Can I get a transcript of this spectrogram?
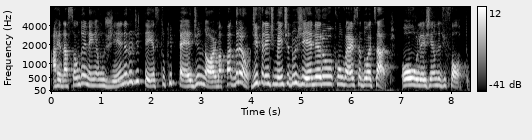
a redação do Enem é um gênero de texto que pede norma padrão. Diferentemente do gênero conversa do WhatsApp ou legenda de foto.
